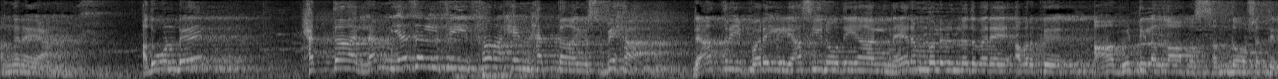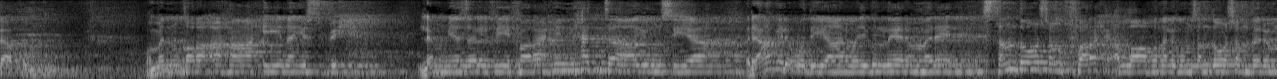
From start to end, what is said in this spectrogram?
അങ്ങനെയാണ്. അതുകൊണ്ട് രാത്രി പുരയിൽ യാസീനോദിയാൽ നേരം പുലരുന്നത് വരെ അവർക്ക് ആ വീട്ടിൽ അള്ളാഹു സന്തോഷത്തിലാക്കും ومن قرأها حين يصبح ലം യസൽ ഫീ ഫറഹിൻ ഹത്താ യുംസിയ രാവിലെ ഓതിയാൽ വൈകുന്നേരം വരെ സന്തോഷം ഫറഹ് അല്ലാഹു നൽകും സന്തോഷം തരും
